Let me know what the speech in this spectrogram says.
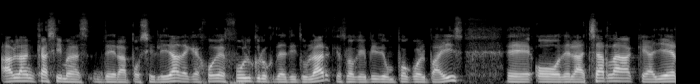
hablan casi más de la posibilidad de que juegue Fulkrug de titular, que es lo que pide un poco el país, eh, o de la charla que ayer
